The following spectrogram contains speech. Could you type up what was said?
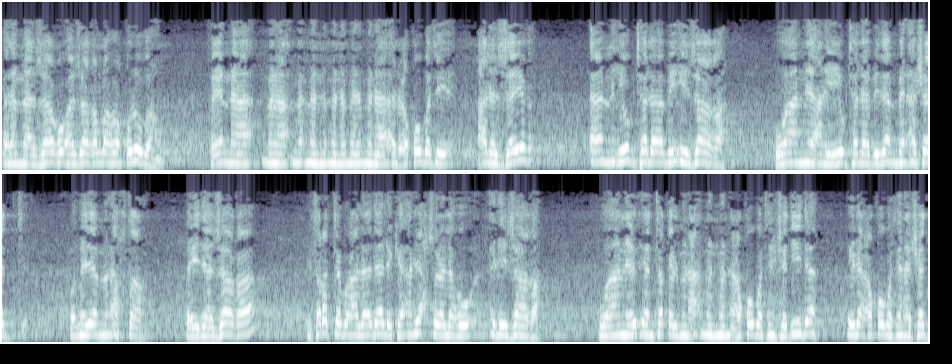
فلما زاغوا أزاغ الله قلوبهم. فإن من, من, من, من العقوبة على الزيغ أن يبتلى بإزاغة وأن يعني يبتلى بذنب أشد وبذنب أخطر. فإذا زاغ يترتب على ذلك أن يحصل له الإزاغة وأن ينتقل من من عقوبة شديدة إلى عقوبة أشد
